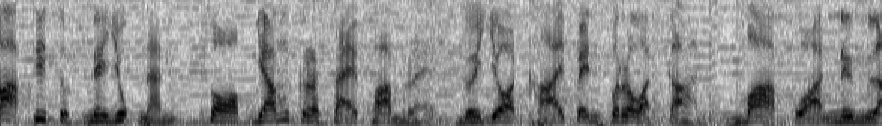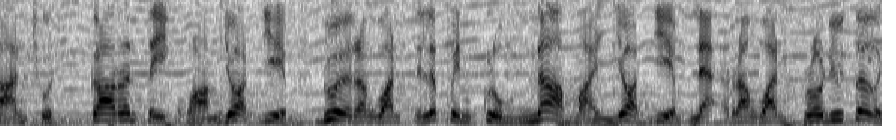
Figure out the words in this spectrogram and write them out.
มากที่สุดในยุคนั้น ตอกย้ำกระแสความแรงด้วยยอดขายเป็นประวัติการมากกว่า 1 ล้านชุด การันตีความยอดเยี่ยม ด้วยรางวัลศิลปินกลุ่มหน้าใหม่ยอดเยี่ยม และรางวัลโปรดิวเซอร์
